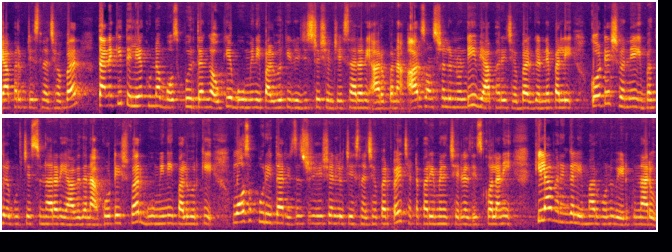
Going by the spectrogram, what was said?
వ్యాపారం చేసిన జబ్బర్ తనకి తెలియకుండా మోసపూరితంగా ఒకే భూమిని పలువురికి రిజిస్ట్రేషన్ చేశారని ఆరోపణ. ఆరు సంవత్సరాల నుండి వ్యాపారి జబ్బర్ గన్నెపల్లి కోటేశ్వర్ని ఇబ్బందులకు గురి చేస్తున్నారని ఆవేదన. కోటేశ్వర్ భూమిని పలువురికి మోసపూరిత రిజిస్ట్రేషన్లు చేసిన జబ్బర్పై చట్టపరమైన చర్యలు తీసుకోవాలని కిలా వరంగల్ ఎంఆర్ఓను వేడుకున్నారు.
